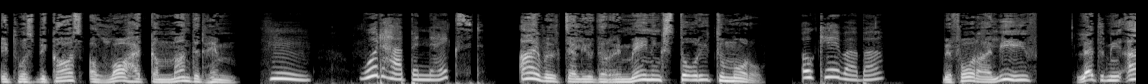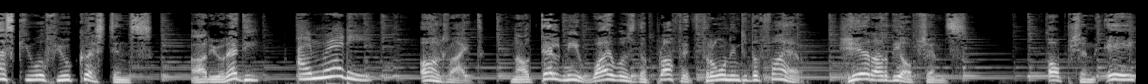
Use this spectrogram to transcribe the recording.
It was because Allah had commanded him. Hmm. What happened next? I will tell you the remaining story tomorrow. Okay, Baba. Before I leave, let me ask you a few questions. Are you ready? I'm ready. Alright. Now tell me why was the Prophet thrown into the fire? Here are the options. Option A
